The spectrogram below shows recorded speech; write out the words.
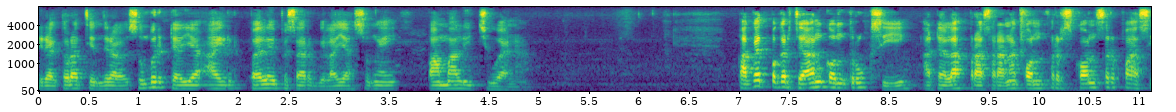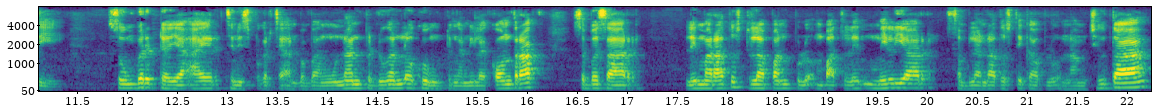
Direktorat Jenderal Sumber Daya Air Balai Besar Wilayah Sungai Pamali Juwana. Paket pekerjaan konstruksi adalah prasarana konservasi sumber daya air jenis pekerjaan pembangunan bendungan Logung dengan nilai kontrak sebesar 584 miliar 936 juta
